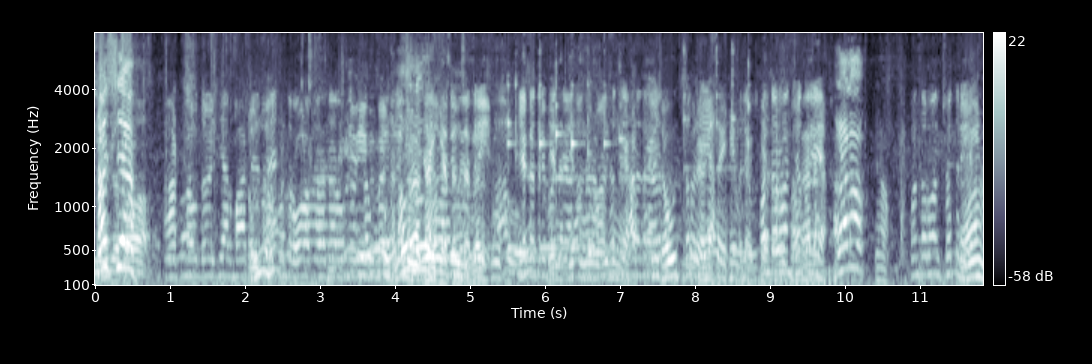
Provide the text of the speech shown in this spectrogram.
સાસ્ય આઠ નવ દસ અગિયાર બાર તેર ચૌદ પંદર વન છત્રીસ છત્રીસ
